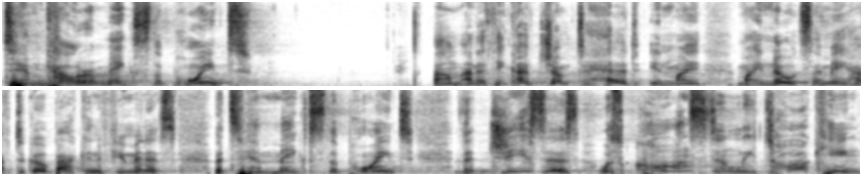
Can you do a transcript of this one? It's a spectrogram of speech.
Tim Keller makes the point, um, and I think I've jumped ahead in my, my notes. I may have to go back in a few minutes. But Tim makes the point that Jesus was constantly talking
